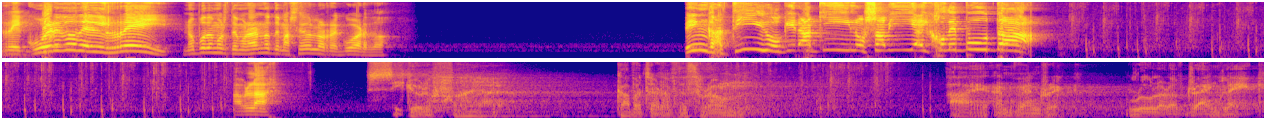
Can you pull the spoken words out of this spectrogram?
Recuerdo del rey. No podemos demorarnos demasiado en los recuerdos. ¡Venga, tío! ¡Que era aquí! ¡Lo sabía, hijo de puta! Hablar. Seeker of fire, coveter of the throne. I am Vendrick, ruler of Drang Lake.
